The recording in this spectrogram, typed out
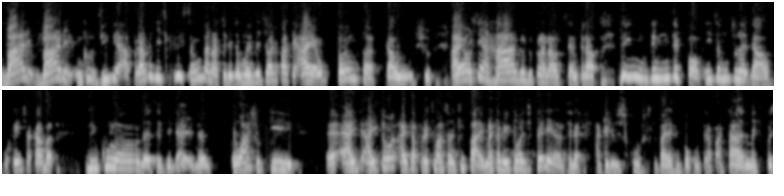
vários, vários, inclusive a própria descrição da natureza. Uma vez você olha e fala assim, ah, é o Pampa gaúcho, ah, é o Cerrado do Planalto Central. Tem, tem muita forma. Isso é muito legal, porque a gente acaba vinculando essas ideias, né? Eu acho que é, aí, aí são as aproximações que faz, mas também tem uma diferença, né? Aquele discurso que parece um pouco ultrapassado, mas que foi,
